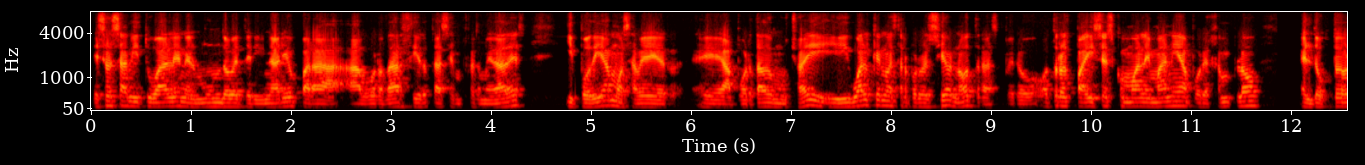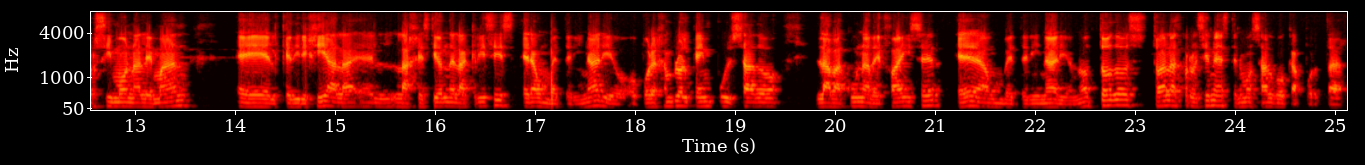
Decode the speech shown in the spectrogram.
Eso es habitual en el mundo veterinario para abordar ciertas enfermedades y podíamos haber eh, aportado mucho ahí, igual que nuestra profesión, otras, pero otros países como Alemania, por ejemplo, el doctor Simón Alemán el que dirigía la, gestión de la crisis era un veterinario, o por ejemplo el que ha impulsado la vacuna de Pfizer era un veterinario, ¿no? Todos, todas las profesiones tenemos algo que aportar.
